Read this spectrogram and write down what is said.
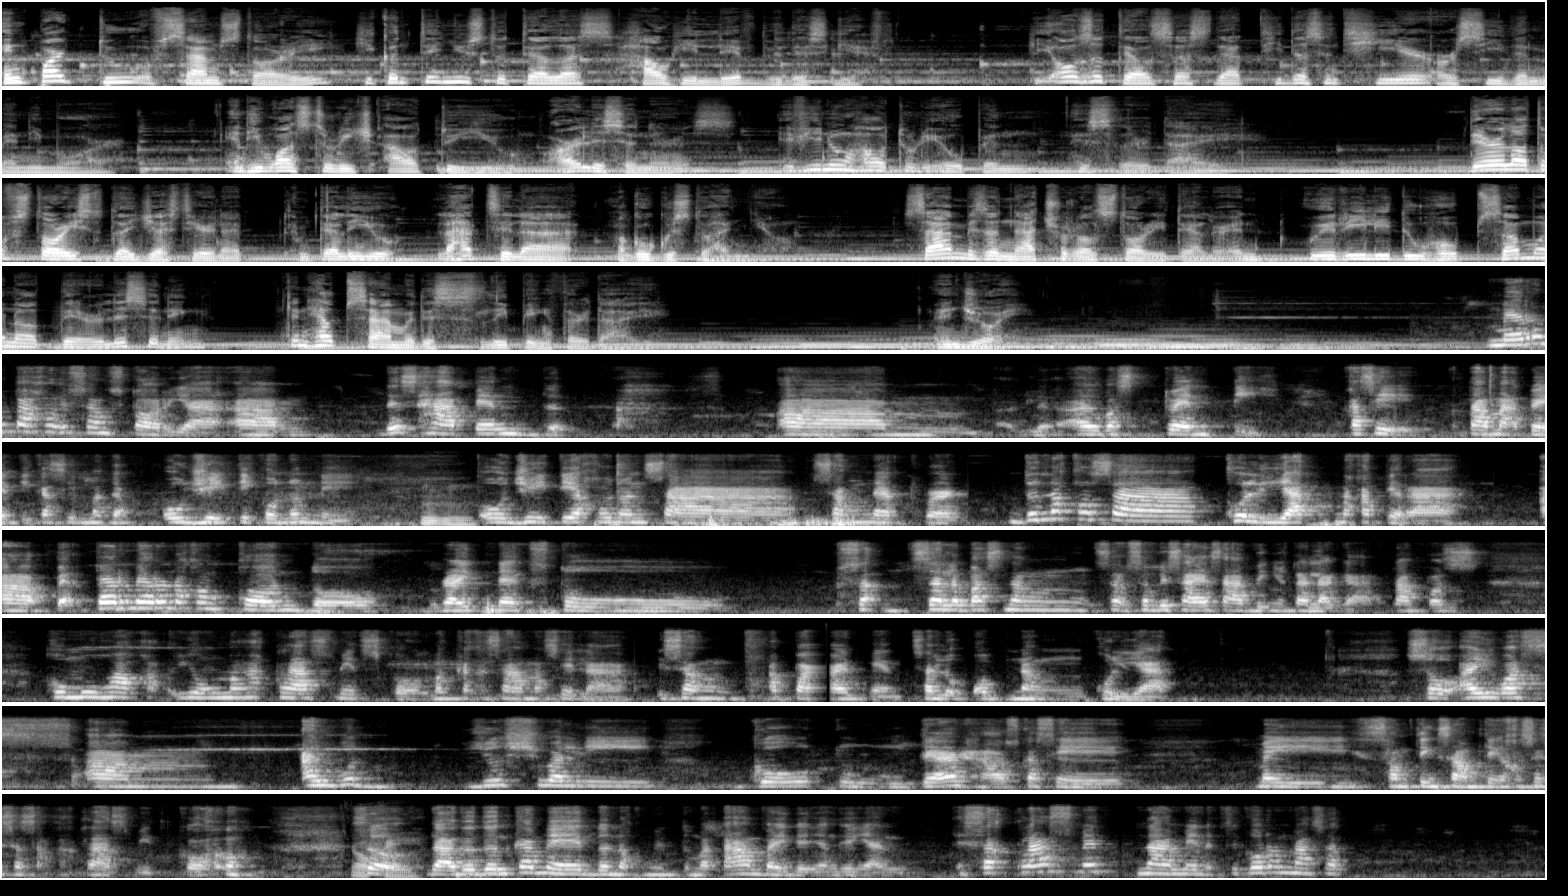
In part 2 of Sam's story, he continues to tell us how he lived with this gift. He also tells us that he doesn't hear or see them anymore. And he wants to reach out to you, our listeners, if you know how to reopen his third eye. There are a lot of stories to digest here, and I'm telling you, lahat sila magugustuhan nyo. Sam is a natural storyteller, and we really do hope someone out there listening can help Sam with his sleeping third eye. Enjoy. Meron pa ako isang storya. Um, this happened, um, I was 20. Kasi, tama 20, kasi mag OJT ko noon eh. Mm-mm. OJT ako noon sa isang network. Doon ako sa Kulyat nakatira. Ah, pe- pero meron akong condo right next to sa, sa labas ng sa, sa Visayas Avenue talaga. Tapos kumuha yung mga classmates ko, magkakasama sila, isang apartment sa loob ng Kulyat. So I was um I would usually go to their house kasi may something-something ako sa sa classmate ko. So, Okay. dado doon kami, doon ako tumatambay, ganyan-ganyan. Sa classmate namin, siguro nasa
